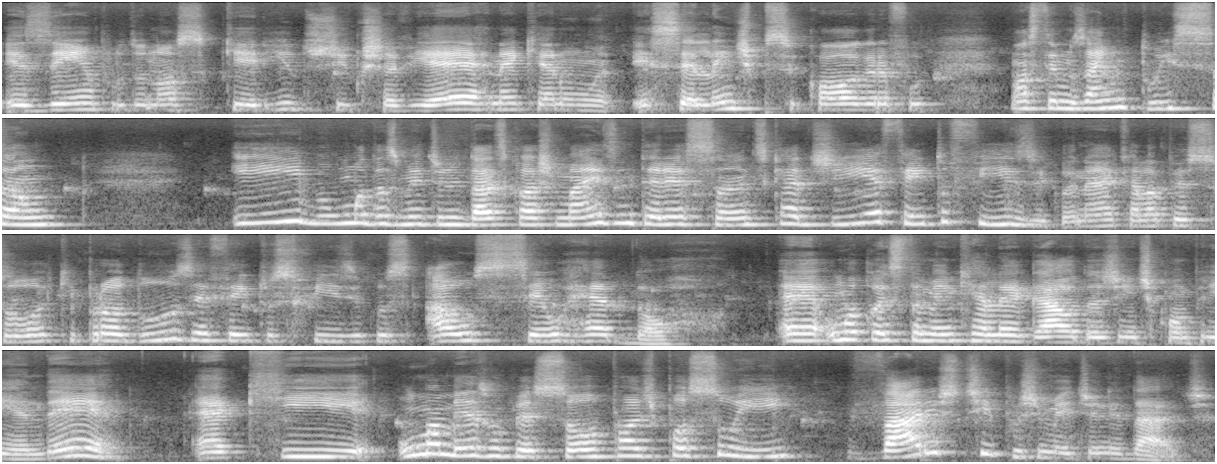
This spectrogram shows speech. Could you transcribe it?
exemplo do nosso querido Chico Xavier, né, que era um excelente psicógrafo. Nós temos a intuição e uma das mediunidades que eu acho mais interessantes que é a de efeito físico, né, aquela pessoa que produz efeitos físicos ao seu redor. É, uma coisa também que é legal da gente compreender é que uma mesma pessoa pode possuir vários tipos de mediunidade.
